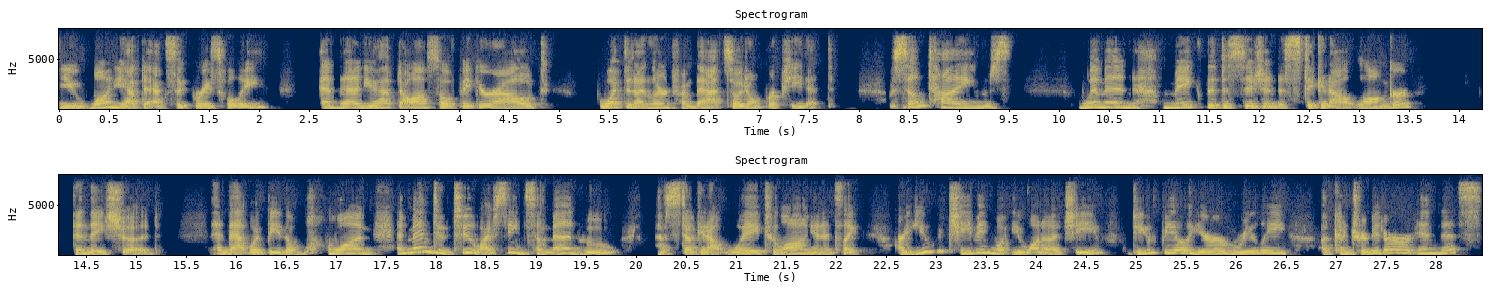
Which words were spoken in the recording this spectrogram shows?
You, one, you have to exit gracefully and then you have to also figure out what did I learn from that so I don't repeat it. Sometimes women make the decision to stick it out longer than they should. And that would be the one, and men do too. I've seen some men who have stuck it out way too long, and it's like, are you achieving what you want to achieve? Do you feel you're really a contributor in this?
